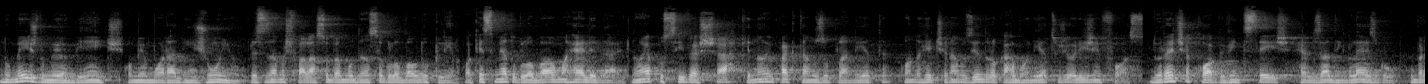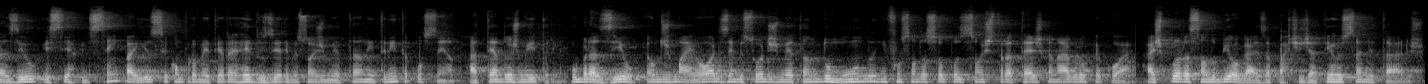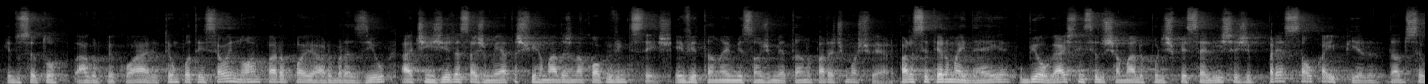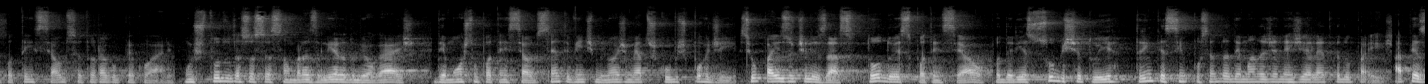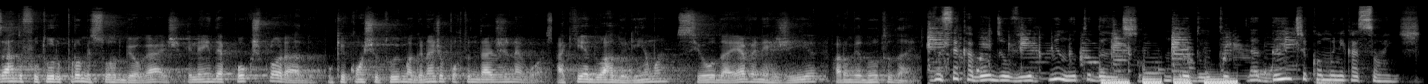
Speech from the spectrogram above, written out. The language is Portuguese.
No mês do meio ambiente, comemorado em junho, precisamos falar sobre a mudança global do clima. O aquecimento global é uma realidade. Não é possível achar que não impactamos o planeta quando retiramos hidrocarbonetos de origem fóssil. Durante a COP26, realizada em Glasgow, o Brasil e cerca de 100 países se comprometeram a reduzir emissões de metano em 30% até 2030. O Brasil é um dos maiores emissores de metano do mundo em função da sua posição estratégica na agropecuária. A exploração do biogás a partir de aterros sanitários e do setor agropecuário tem um potencial enorme para apoiar o Brasil a atingir essas metas firmadas na COP26, evitando a emissão de metano para a atmosfera. Para se ter uma ideia, o biogás tem sido chamado por especialistas de pré-sal caipira, dado seu potencial do setor agropecuário. Um estudo da Associação Brasileira do Biogás demonstra um potencial de 120 milhões de metros cúbicos por dia. Se o país utilizasse todo esse potencial, poderia substituir 35% da demanda de energia elétrica do país. Apesar do futuro promissor do biogás, ele ainda é pouco explorado explorado, o que constitui uma grande oportunidade de negócio. Aqui é Eduardo Lima, CEO da Eva Energia, para o Minuto Dante. Você acabou de ouvir Minuto Dante, um produto da Dante Comunicações.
